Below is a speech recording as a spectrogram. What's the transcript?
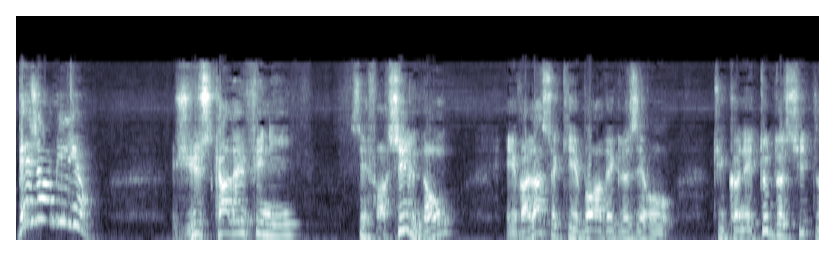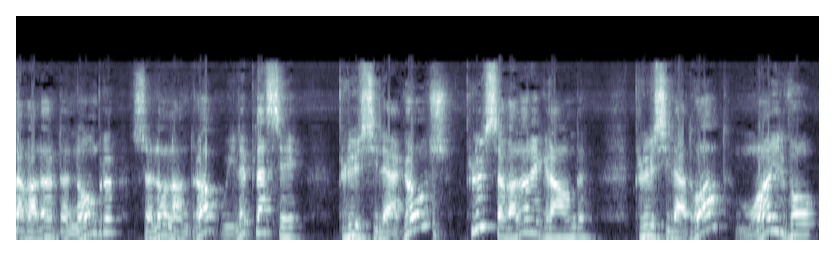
Déjà un million. Jusqu'à l'infini. C'est facile, non? Et voilà ce qui est beau avec le zéro. Tu connais tout de suite la valeur d'un nombre selon l'endroit où il est placé. Plus il est à gauche, plus sa valeur est grande. Plus il est à droite, moins il vaut.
